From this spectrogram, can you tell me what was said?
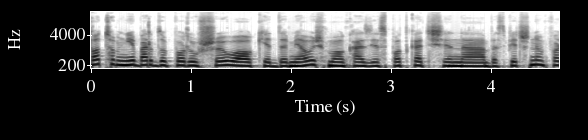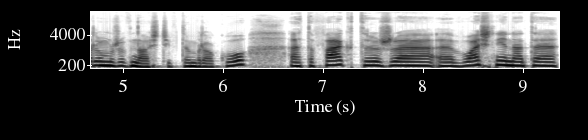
to, co mnie bardzo poruszyło, kiedy miałyśmy okazję spotkać się na Bezpiecznym Forum Żywności w tym roku, to fakt, że właśnie na te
